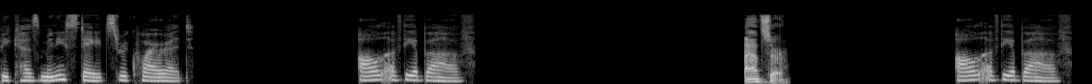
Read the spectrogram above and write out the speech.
Because many states require it. All of the above. Answer. All of the above.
